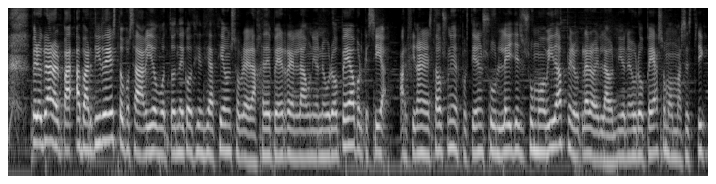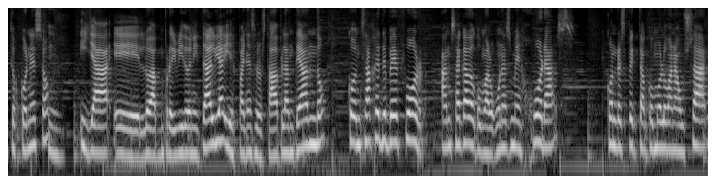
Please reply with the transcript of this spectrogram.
Pero claro, a partir de esto, pues ha habido un montón de concienciación sobre la GDPR en la Unión Europea, porque sí, al final en Estados Unidos pues tienen sus leyes y sus movidas, pero claro, en la Unión Europea somos más estrictos con eso Sí. y ya eh, lo han prohibido en Italia y España se lo estaba planteando. Con ChatGPT 4 han sacado como algunas mejoras con respecto a cómo lo van a usar.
